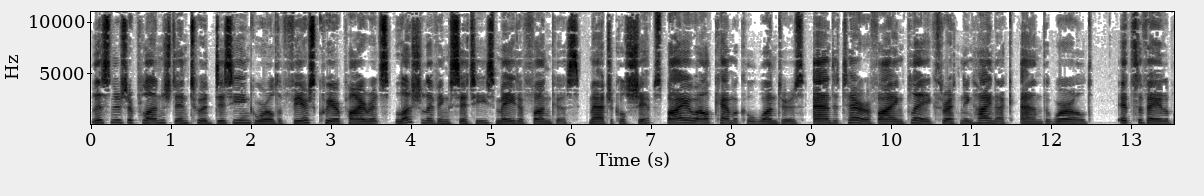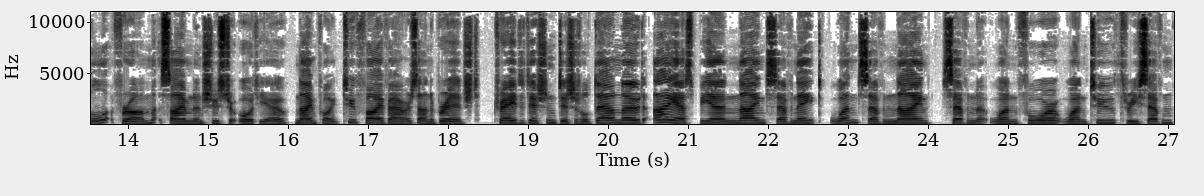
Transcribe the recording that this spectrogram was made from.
Listeners are plunged into a dizzying world of fierce queer pirates, lush living cities made of fungus, magical ships, bioalchemical wonders, and a terrifying plague threatening Hynak and the world. It's available from Simon & Schuster Audio, 9.25 hours unabridged. Trade edition digital download ISBN 978-179-714-1237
